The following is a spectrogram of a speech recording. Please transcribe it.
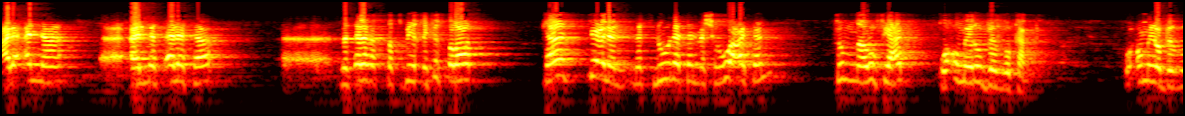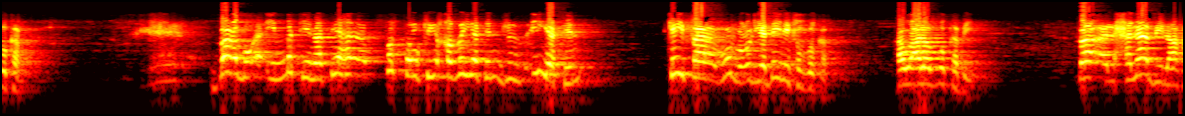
على أن المسألة مسألة التطبيق في الصلاة كانت فعلا مسنونة مشروعة ثم رفعت وأمروا بالركب. وأمروا بالركب. بعض أئمتنا فيها فسروا في قضية جزئية. كيف وضع اليدين في الركب أو على الركب فالحنابلة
